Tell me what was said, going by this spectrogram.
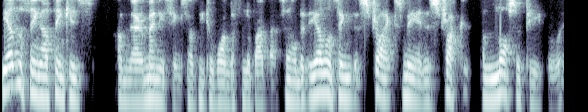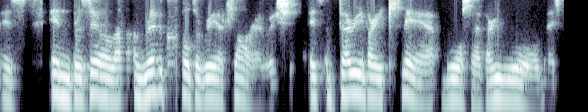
The other thing I think is, I mean, there are many things I think are wonderful about that film, but the other thing that strikes me and has struck a lot of people is in Brazil, a river called the Rio Claro, which is very, very clear water, very warm. It's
